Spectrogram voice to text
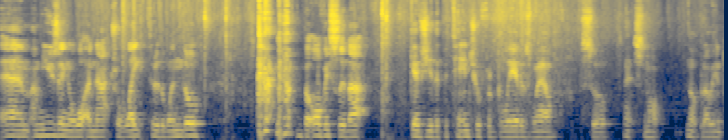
Um, I'm using a lot of natural light through the window, but obviously that gives you the potential for glare as well. So it's not not brilliant.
